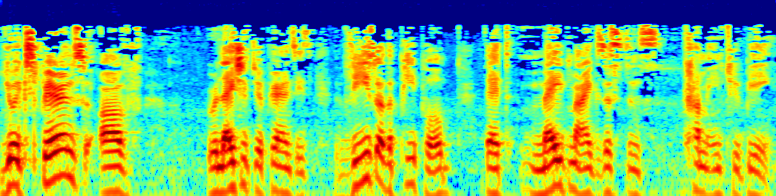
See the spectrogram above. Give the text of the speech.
your experience of relationship to your parents is, these are the people that made my existence come into being.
